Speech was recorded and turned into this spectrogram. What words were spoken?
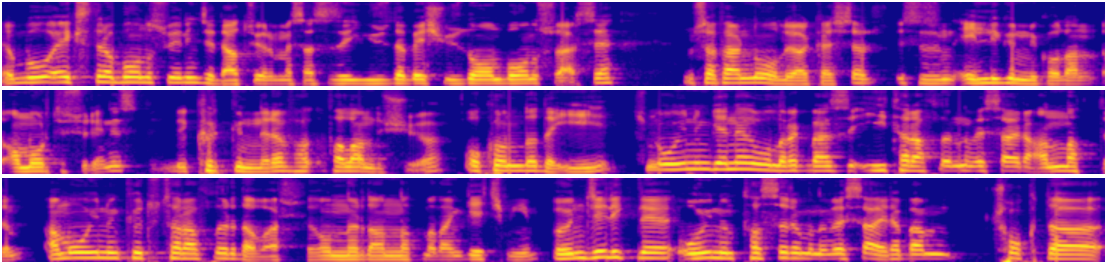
E bu ekstra bonus verince de atıyorum mesela size %5 %10 bonus verse bu sefer ne oluyor arkadaşlar? Sizin 50 günlük olan amorti süreniz 40 günlere fa- falan düşüyor. O konuda da iyi. Şimdi oyunun genel olarak ben size iyi taraflarını vesaire anlattım. Ama oyunun kötü tarafları da var. Onları da anlatmadan geçmeyeyim. Öncelikle oyunun tasarımını vesaire ben çok da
